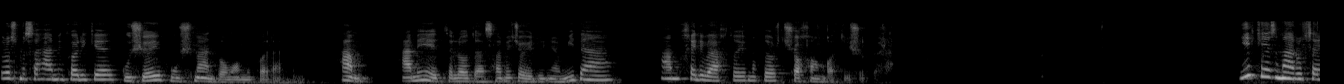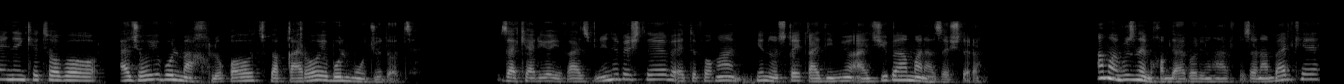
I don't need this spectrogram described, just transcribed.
درست مثل همین کاری که گوشی های هوشمند با ما می‌کنن. هم همه اطلاعات از همه جای دنیا میدن. هم خیلی وقتای مقدار چاخان قاطی شد دارن یکی از معروفترین این کتابا عجایب المخلوقات و قرائب الموجودات. زکریای قزوینی نوشته و اتفاقا یه نسخه قدیمی و عجیب هم من ازش دارم. اما امروز نمی‌خوام درباره اون حرف بزنم بلکه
